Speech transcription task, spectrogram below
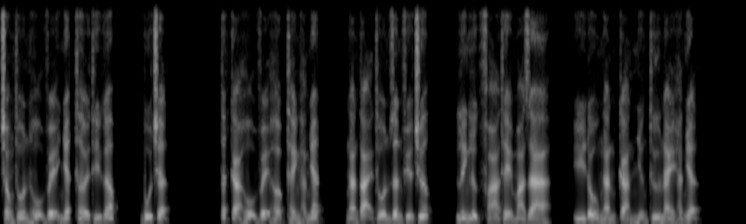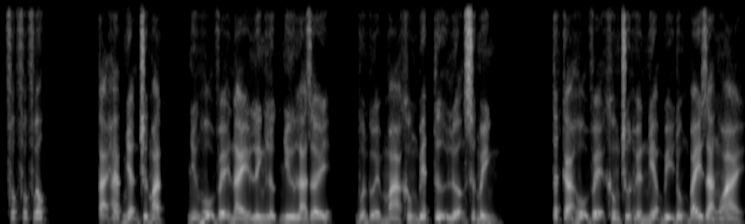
Trong thôn hộ vệ nhất thời thì gấp, bố trận. Tất cả hộ vệ hợp thành hấp nhất, ngăn tại thôn dân phía trước, linh lực phá thể mà ra, ý đồ ngăn cản những thứ này hấp nhận. Phốc phốc phốc. Tại hấp nhận trước mặt, những hộ vệ này linh lực như là giấy, buồn cười mà không biết tự lượng sức mình. Tất cả hộ vệ không chút huyền niệm bị đụng bay ra ngoài,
